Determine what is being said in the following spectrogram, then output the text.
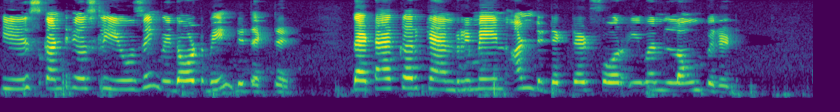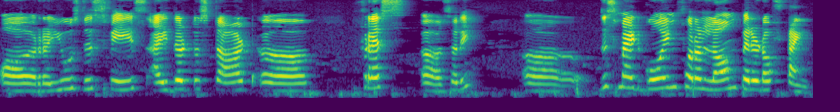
He is continuously using without being detected. The attacker can remain undetected for even long period or use this phase either to start uh, fresh uh, sorry uh, this might go in for a long period of time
